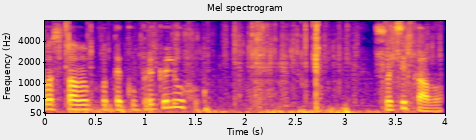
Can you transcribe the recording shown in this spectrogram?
поставив по таку приколюху. Що цікаво,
